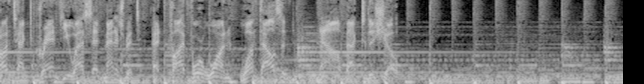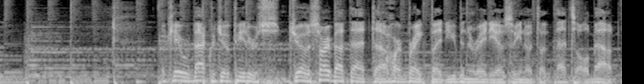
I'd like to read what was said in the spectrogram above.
Contact Grandview Asset Management at 541 1000. Now back to the show. Okay, we're back with Joe Peters. Joe, sorry about that uh, hard break, but you've been in radio, so you know what that's all about.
